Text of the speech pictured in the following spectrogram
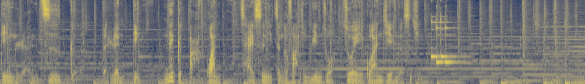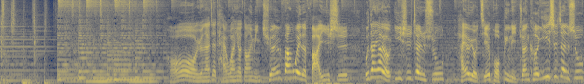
定人资格的认定。那个把关才是你整个法庭运作最关键的事情。原来在台湾要当一名全方位的法医师，不但要有医师证书，还要有解剖病理专科医师证书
